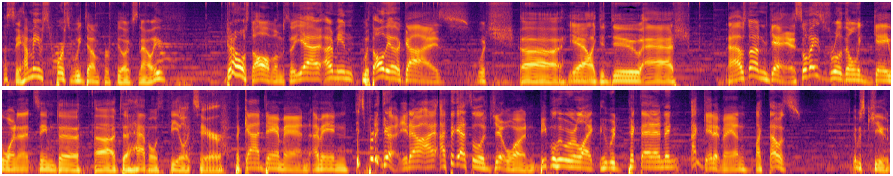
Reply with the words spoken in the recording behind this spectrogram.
let's see, how many supports have we done for Felix now? We've done almost all of them. So yeah, I mean, with all the other guys, which, uh, yeah, like Dedue, Ashe, now, that was nothing gay. Sylvain was really the only gay one that seemed to uh, to happen with Felix here. But goddamn, man, I mean, it's pretty good. You know, I, I think that's a legit one. People who were like, who would pick that ending, I get it, man. Like, that was, it was cute.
